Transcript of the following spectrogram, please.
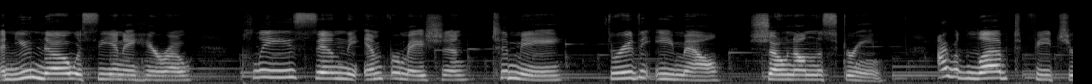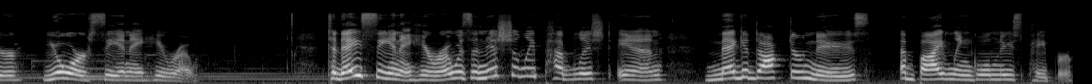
and you know a CNA hero, please send the information to me through the email shown on the screen. I would love to feature your CNA hero. Today's CNA hero was initially published in Mega Doctor News, a bilingual newspaper.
